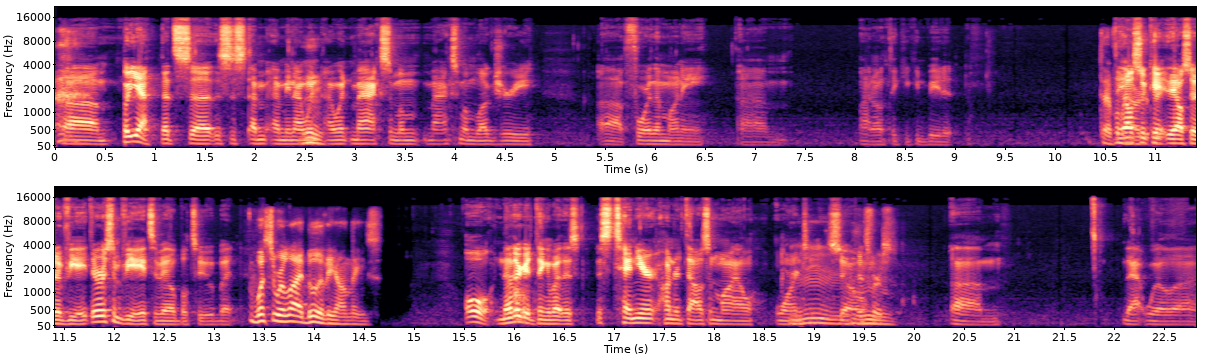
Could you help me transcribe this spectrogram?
Um, but yeah, that's uh, this is. I, I mean, I went I went maximum maximum luxury uh, for the money. Um, I don't think you can beat it. definitely They also hard to ca- they also had a V8. There were some V8s available too, but. What's the reliability on these? oh, another good thing about this: this ten year, hundred thousand mile warranty. Mm. so That's first. um, that will uh,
